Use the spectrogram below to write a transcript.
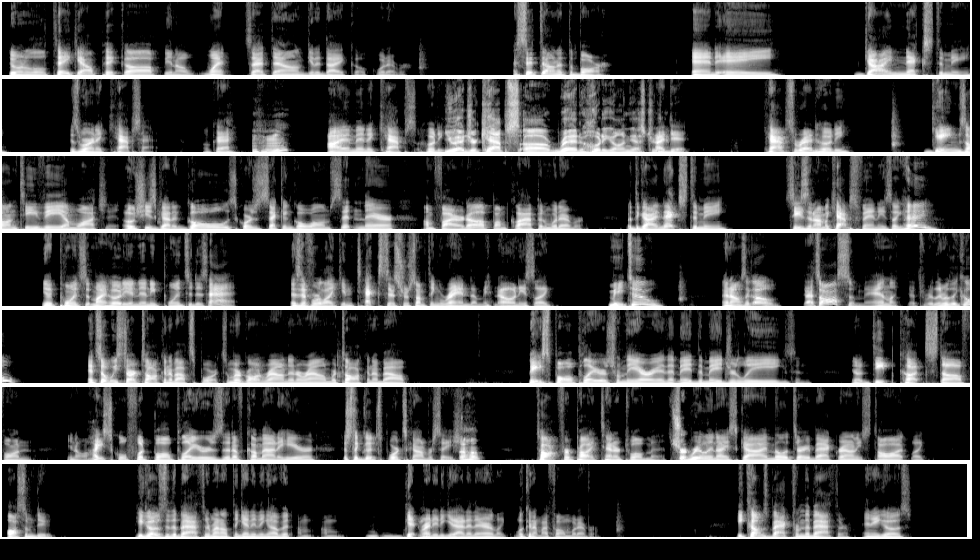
Doing a little takeout pickup, you know, went, sat down, get a Diet Coke, whatever. I sit down at the bar, and a guy next to me is wearing a Caps hat, okay? Mm-hmm. I am in a Caps hoodie. You had your Caps uh, red hoodie on yesterday. I did. Caps red hoodie. Games on TV. I'm watching it. Oh, she's got a goal. He scores a second goal while I'm sitting there. I'm fired up. I'm clapping, whatever. But the guy next to me sees that I'm a Caps fan. He's like, hey. He points at my hoodie and then he points at his hat as if we're like in Texas or something random, you know? And he's like, me too. And I was like, oh, that's awesome, man. Like, that's really, really cool. And so we start talking about sports and we're going round and around. We're talking about baseball players from the area that made the major leagues and you know deep cut stuff on you know high school football players that have come out of here and just a good sports conversation Uh-huh. Talk for probably 10 or 12 minutes Sure. really nice guy military background he's taught like awesome dude he goes to the bathroom i don't think anything of it i'm, I'm getting ready to get out of there like looking at my phone whatever he comes back from the bathroom and he goes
